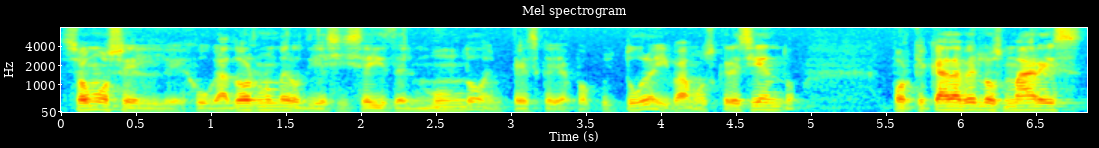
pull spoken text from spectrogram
Somos el eh, jugador número 16 del mundo en pesca y acuacultura y vamos creciendo porque cada vez los mares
